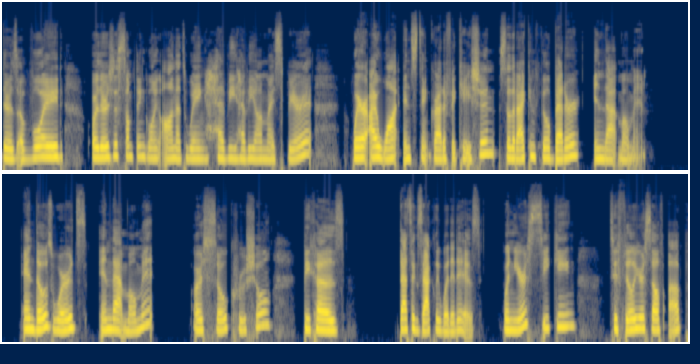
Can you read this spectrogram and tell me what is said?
there's a void or there's just something going on that's weighing heavy, heavy on my spirit where I want instant gratification so that I can feel better in that moment. And those words in that moment are so crucial because that's exactly what it is. When you're seeking to fill yourself up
